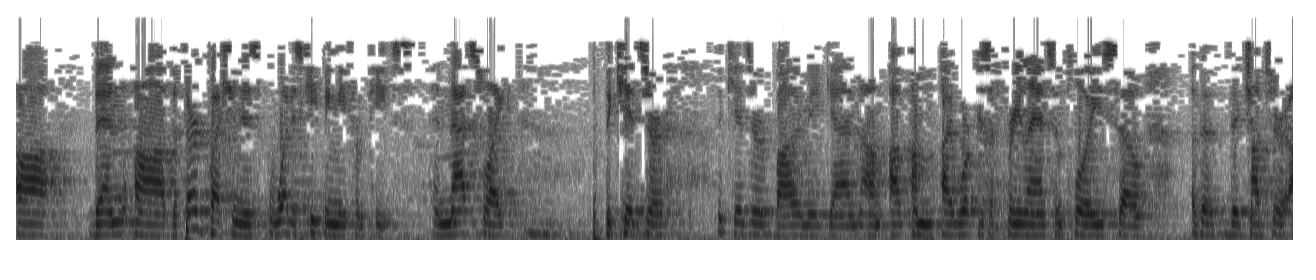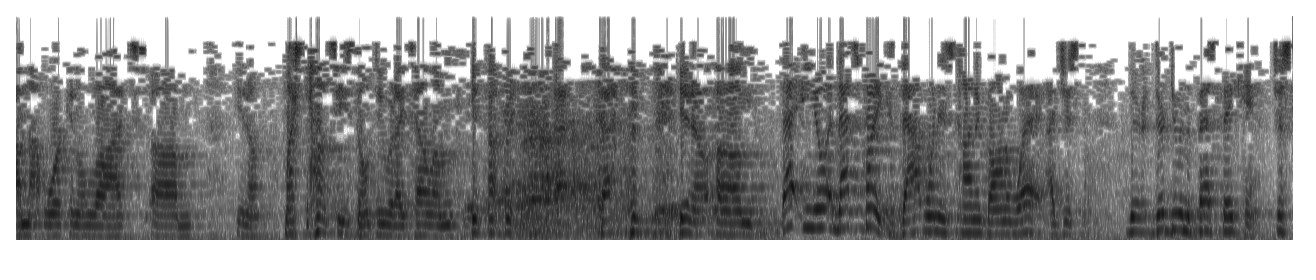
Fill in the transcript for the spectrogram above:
Uh, then uh, the third question is, what is keeping me from peace? And that's like the kids are the kids are bothering me again. Um, I'm, i work as a freelance employee, so the the jobs are I'm not working a lot. Um, you know, my sponsees don't do what I tell them. You know, that, you know, um, that you know, and that's funny because that one has kind of gone away. I just they're they're doing the best they can. Just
